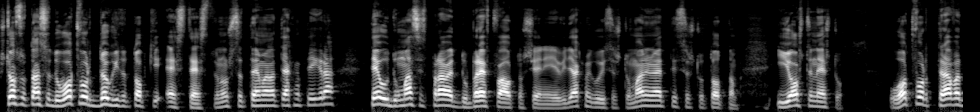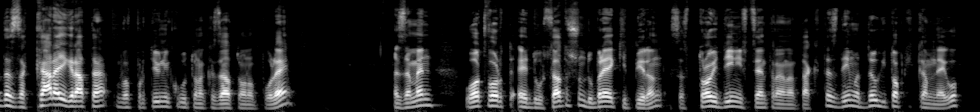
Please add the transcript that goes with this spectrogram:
Що се отнася до Лотвор, дългите топки естествено ще са тема на тяхната игра. Те от дома се справят добре в това отношение. Видяхме го и също Манионет, и също Тотнам. И още нещо. Лотфорд трябва да закара играта в противниковото наказателно поле. За мен Лотфорд е достатъчно добре екипиран с Трой Дини в центъра на атаката, за да има дълги топки към него,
